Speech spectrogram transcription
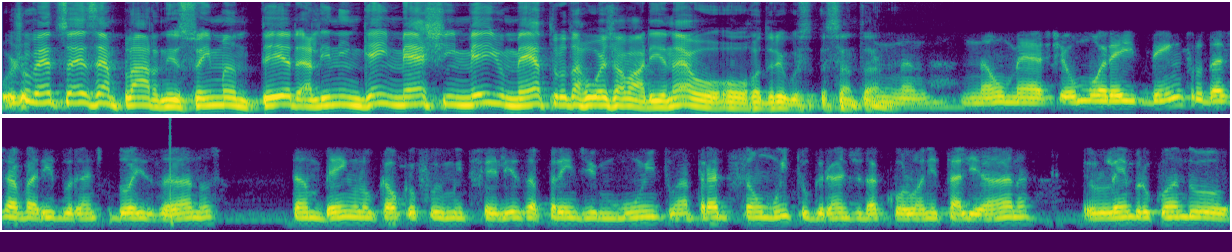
O Juventus é exemplar nisso, em manter ali, ninguém mexe em meio metro da Rua Javari, né, o, Rodrigo Santana? Não, não mexe. Eu morei dentro da Javari durante dois anos também um local que eu fui muito feliz, aprendi muito, uma tradição muito grande da colônia italiana. Eu lembro quando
